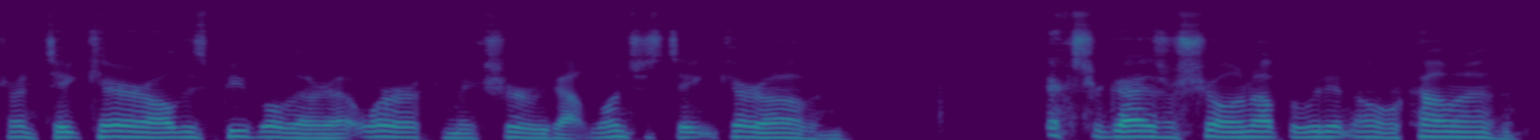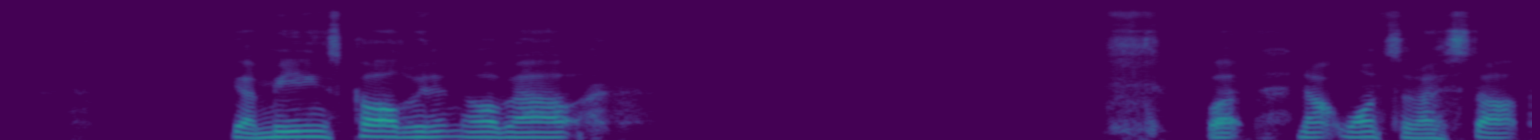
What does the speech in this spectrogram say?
trying to take care of all these people that are at work make sure we got lunches taken care of and extra guys are showing up that we didn't know were coming. We got meetings called we didn't know about. But not once did I stop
